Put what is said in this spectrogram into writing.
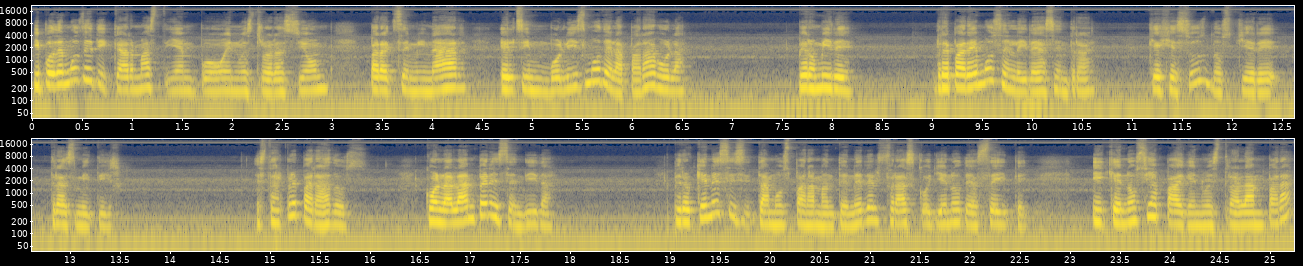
Y podemos dedicar más tiempo en nuestra oración para examinar el simbolismo de la parábola. Pero mire, reparemos en la idea central que Jesús nos quiere transmitir. Estar preparados, con la lámpara encendida. Pero ¿qué necesitamos para mantener el frasco lleno de aceite y que no se apague nuestra lámpara?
